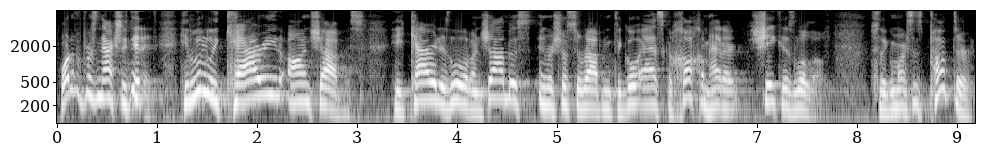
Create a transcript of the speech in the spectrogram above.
What if a person actually did it? He literally carried on Shabbos. He carried his Lulav on Shabbos in Rosh Hashanah to go ask a Chacham how to shake his Lulav. So the Gemara says, Pater.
